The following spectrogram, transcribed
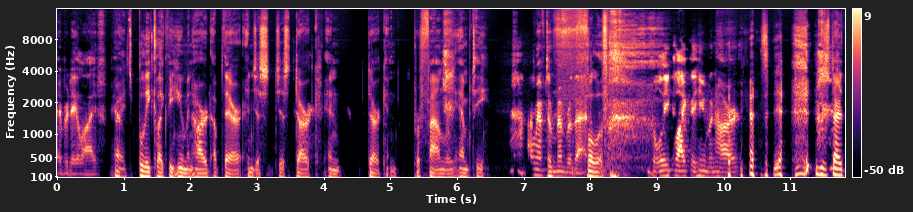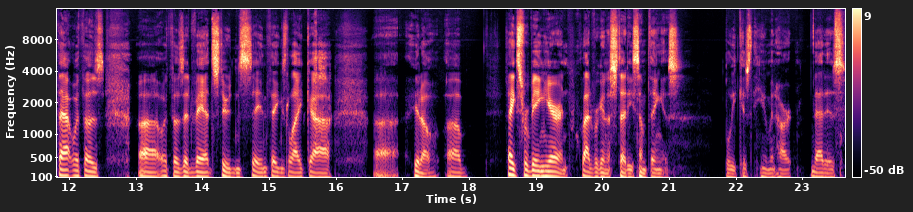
everyday life. Yeah. Right. It's bleak like the human heart up there and just just dark and dark and profoundly empty. I'm gonna have to remember that. Full of Bleak like the human heart. yeah. You start that with those uh, with those advanced students saying things like uh, uh, you know, uh, thanks for being here and glad we're gonna study something as bleak as the human heart. That is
